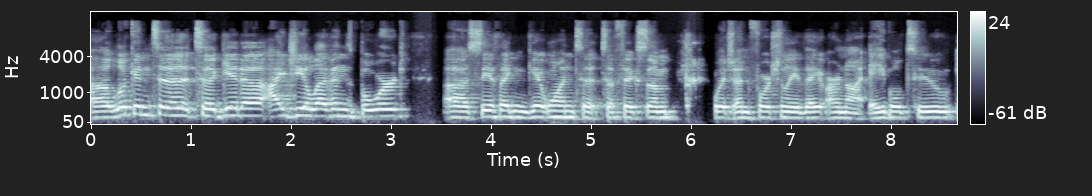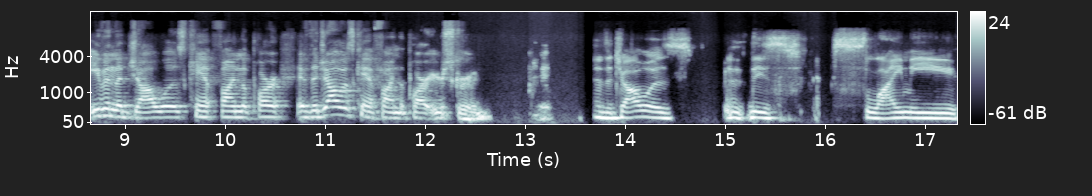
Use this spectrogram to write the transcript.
uh, looking to to get uh, IG-11's board, uh, see if they can get one to to fix them. Which unfortunately they are not able to. Even the Jawas can't find the part. If the Jawas can't find the part, you're screwed. the Jawas, these slimy,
